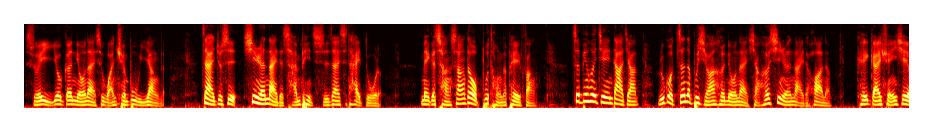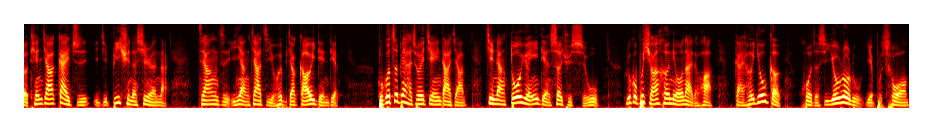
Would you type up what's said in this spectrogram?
所以又跟牛奶是完全不一样的。再就是杏仁奶的产品实在是太多了，每个厂商都有不同的配方。这边会建议大家，如果真的不喜欢喝牛奶，想喝杏仁奶的话呢，可以改选一些有添加钙质以及 B 群的杏仁奶，这样子营养价值也会比较高一点点。不过这边还是会建议大家尽量多元一点摄取食物。如果不喜欢喝牛奶的话，改喝优格或者是优酪乳也不错哦。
